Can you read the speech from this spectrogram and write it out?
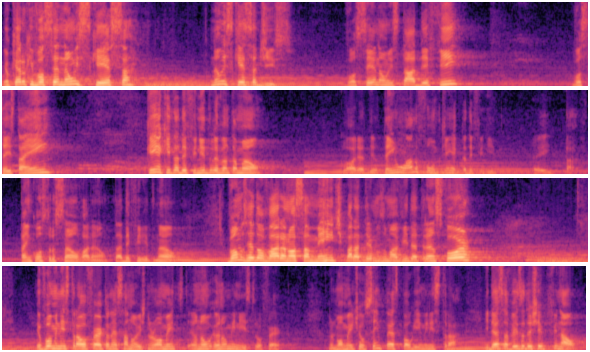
Eu quero que você não esqueça, não esqueça disso. Você não está defi, você está em. Quem aqui está definido? Levanta a mão. Glória a Deus. Tem um lá no fundo. Quem é que está definido? Eita, Está em construção, varão. Está definido, não. Vamos renovar a nossa mente para termos uma vida transformada. Eu vou ministrar oferta nessa noite. Normalmente eu não, eu não ministro oferta. Normalmente eu sempre peço para alguém ministrar. E dessa vez eu deixei para o final.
